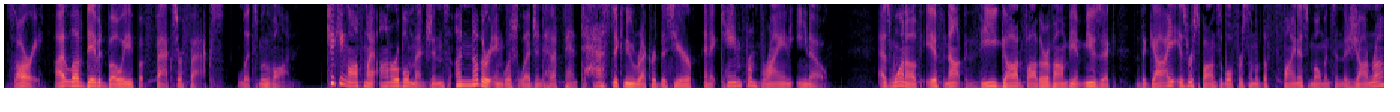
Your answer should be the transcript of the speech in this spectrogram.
Sorry, I love David Bowie, but facts are facts. Let's move on. Kicking off my honorable mentions, another English legend had a fantastic new record this year, and it came from Brian Eno. As one of, if not the godfather of ambient music, the guy is responsible for some of the finest moments in the genre,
